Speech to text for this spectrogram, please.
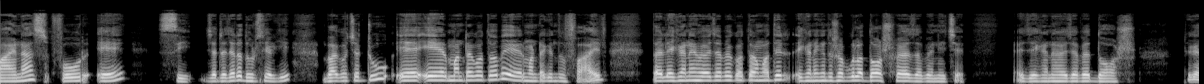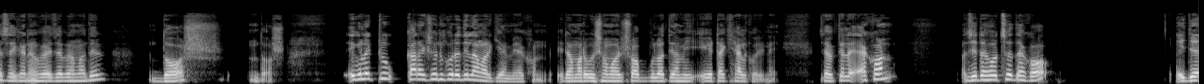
minus four a c যেটা যেটা ধরছি আর কি। ভাগ হচ্ছে টু এ এ এর মানটা কত হবে? এ এর মানটা কিন্তু ফাইভ তাহলে এখানে হয়ে যাবে কত আমাদের? এখানে কিন্তু সবগুলো দশ হয়ে যাবে নিচে। এই যে এখানে হয়ে যাবে দশ। ঠিক আছে? এখানে হয়ে যাবে আমাদের দশ দশ। এগুলো একটু কারেকশন করে দিলাম আর কি আমি এখন। এটা আমার ওই সময় সবগুলোতে আমি এটা খেয়াল করি নাই। যাই তাহলে এখন যেটা হচ্ছে, দেখো, এই যে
